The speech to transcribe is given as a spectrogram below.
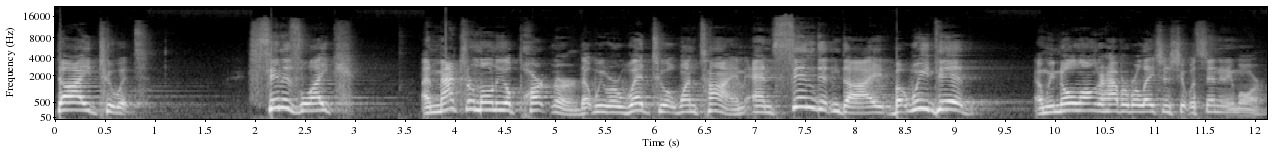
died to it. Sin is like a matrimonial partner that we were wed to at one time, and sin didn't die, but we did. And we no longer have a relationship with sin anymore.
